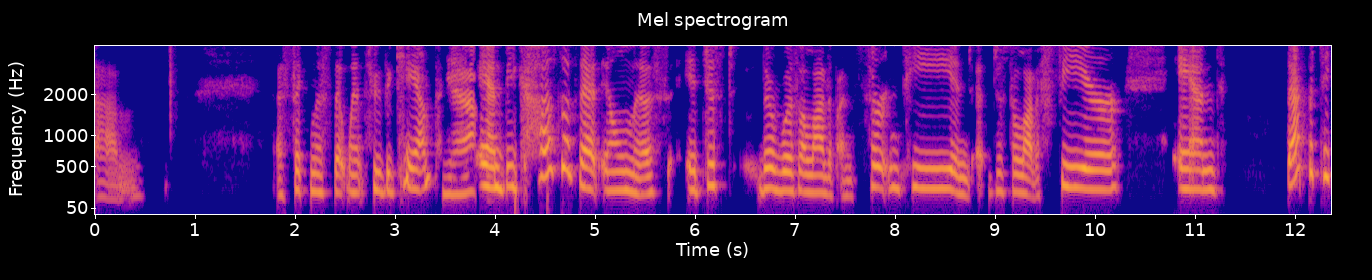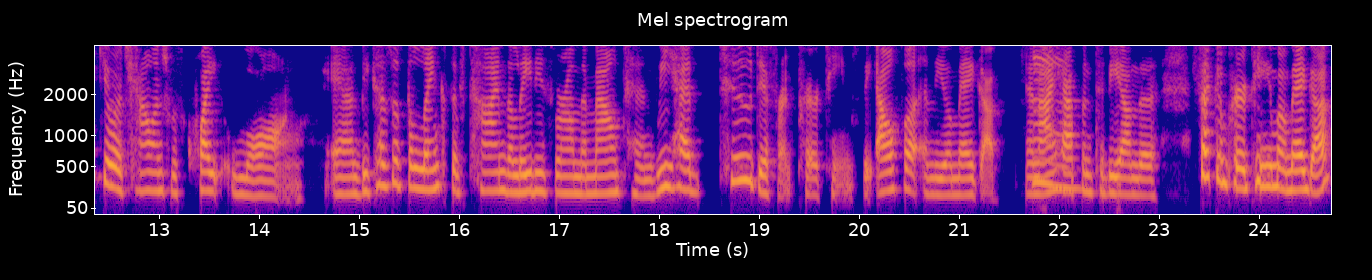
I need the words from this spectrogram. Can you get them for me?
um, a sickness that went through the camp. Yeah. And because of that illness, it just there was a lot of uncertainty and uh, just a lot of fear. And that particular challenge was quite long. And because of the length of time the ladies were on the mountain, we had two different prayer teams, the Alpha and the Omega. And mm. I hmm. happened to be on the second prayer team, Omega.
